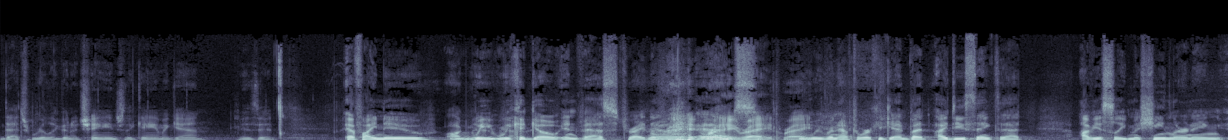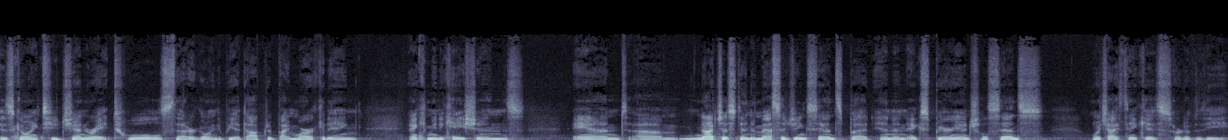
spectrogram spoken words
that's really going to change the game again? Is it? If I knew we, we could go invest right now, Right, right, right, right. we wouldn't have to work again. But I do think that obviously machine learning is going to generate tools that are going to be adopted by marketing and communications, and um, not just in a messaging sense, but in an experiential sense, which I think is sort of the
